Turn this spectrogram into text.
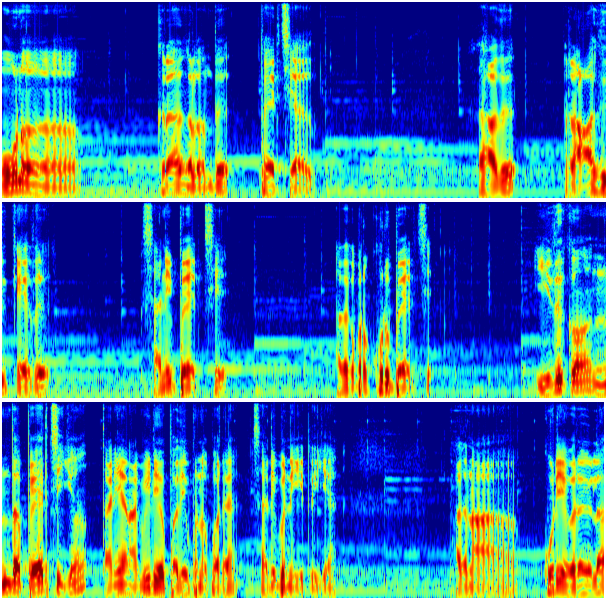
மூணு கிரகங்கள் வந்து பயிற்சி ஆகுது. அதாவது ராகு கேது சனி பயிற்சி அதுக்கப்புறம் குரு பயிற்சி. இதுக்கும் இந்த பயிற்சிக்கும் தனியாக நான் வீடியோ பதிவு பண்ண போகிறேன் சரி பண்ணிக்கிட்டு இருக்கேன். அதை நான் கூடிய விரைவில்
